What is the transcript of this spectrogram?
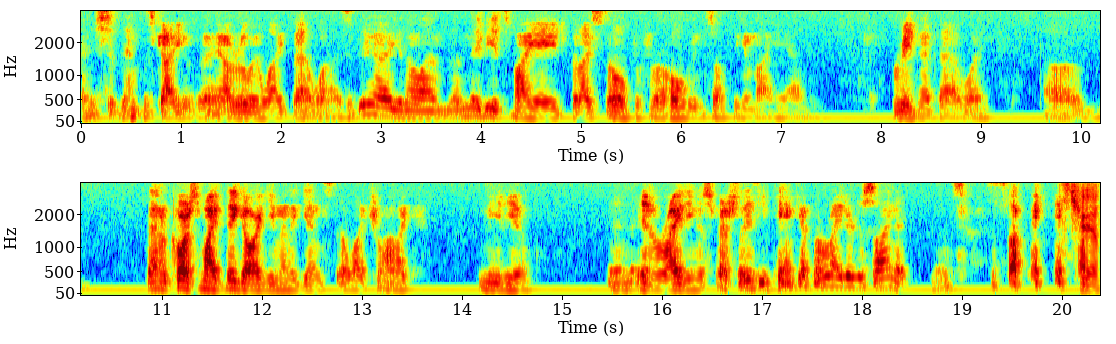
And he said, then this guy goes, hey, I really like that one. I said, yeah, you know, I'm, maybe it's my age, but I still prefer holding something in my hand, reading it that way. Uh, then, of course, my big argument against electronic media in, in writing, especially, is you can't get the writer to sign it. It's, Sorry. It's true.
